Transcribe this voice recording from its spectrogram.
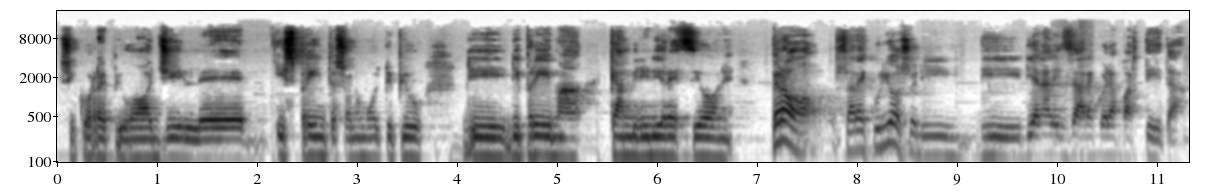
si corre più oggi, le- i sprint sono molti più di, di prima, cambi di direzione. Però sarei curioso di, di- di analizzare quella partita,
